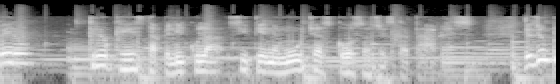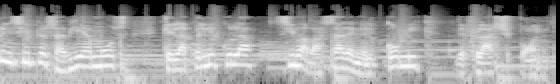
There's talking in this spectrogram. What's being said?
Pero creo que esta película sí tiene muchas cosas rescatables. Desde un principio sabíamos que la película se iba a basar en el cómic de Flashpoint.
